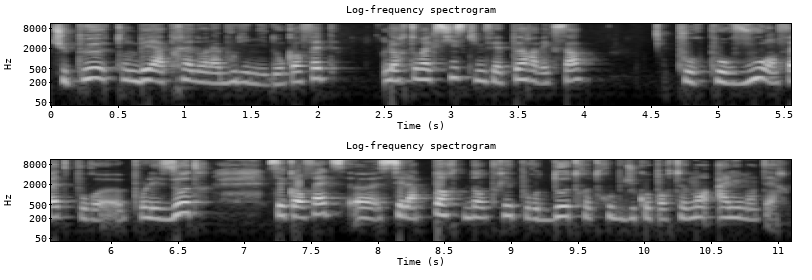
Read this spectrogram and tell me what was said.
tu peux tomber après dans la boulimie. Donc en fait, l'orthorexie, ce qui me fait peur avec ça, pour, vous en fait, pour, euh, pour les autres, c'est qu'en fait euh, c'est la porte d'entrée pour d'autres troubles du comportement alimentaire.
